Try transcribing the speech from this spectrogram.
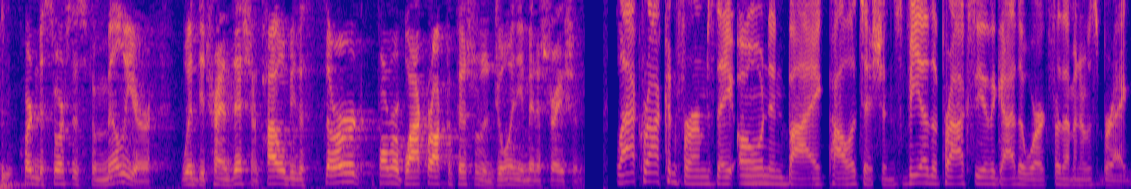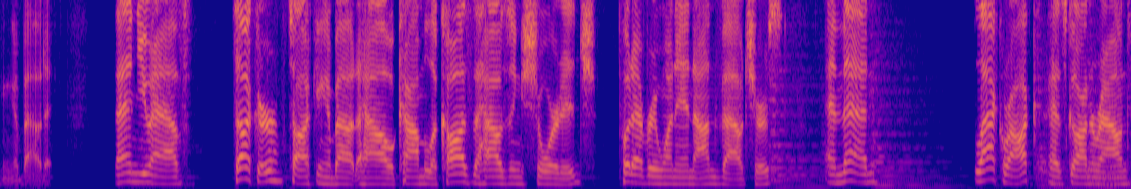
according to sources familiar with the transition. Pyle will be the third former BlackRock official to join the administration. BlackRock confirms they own and buy politicians via the proxy of the guy that worked for them and was bragging about it. Then you have Tucker talking about how Kamala caused the housing shortage, put everyone in on vouchers, and then BlackRock has gone around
